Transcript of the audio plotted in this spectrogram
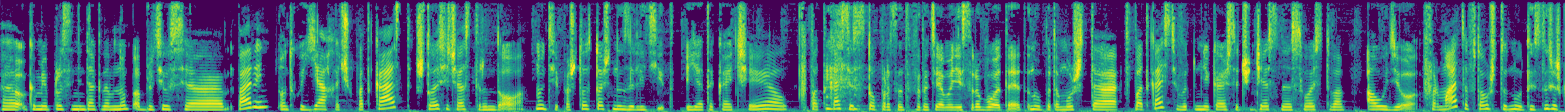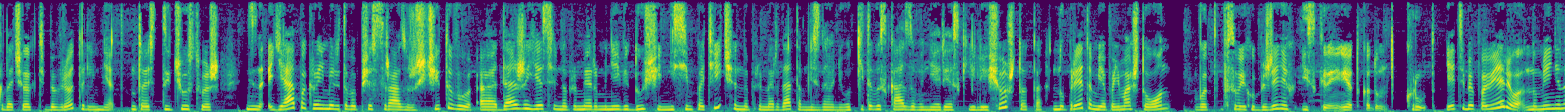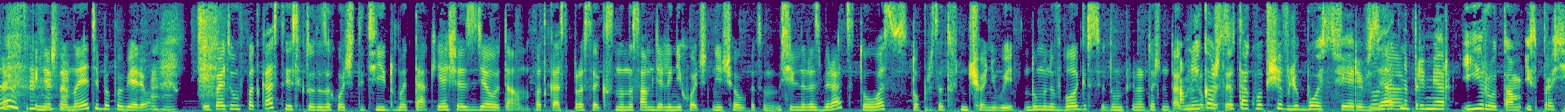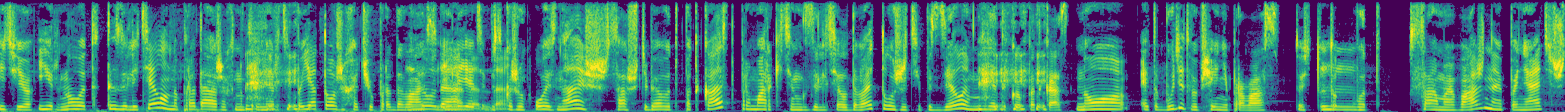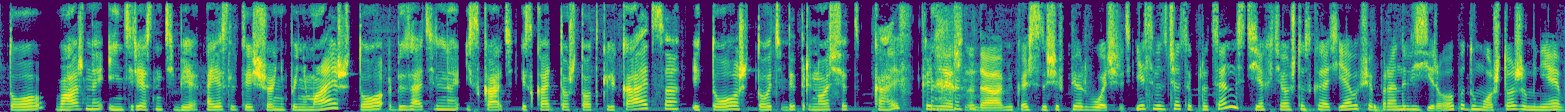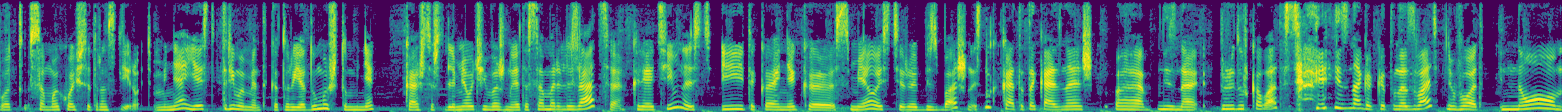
Э, ко мне просто не так давно обратился парень, он такой, я хочу подкаст, что сейчас трендово? Ну, типа, что точно залетит? И я такая, чел, в подкасте сто процентов эта тема не сработает. Ну, потому что в подкасте, вот мне кажется, чудесное свойство аудио формата в том, что, ну, ты слышишь, когда человек тебе врет или нет. Ну, то есть ты чувствуешь, не знаю, я, по крайней мере, это вообще сразу же считываю. Э, даже если, например, мне ведущий не симпатичен, например, да, там, не знаю, у него какие-то высказывания резкие или еще что-то, но при этом я понимаю, что он вот в своих убеждениях искренне. Я такая думаю, круто круто. Я тебе поверила, но мне не нравится, конечно, но я тебе поверила. И поэтому в подкаст, если кто-то захочет идти и думать, так, я сейчас сделаю там подкаст про секс, но на самом деле не хочет ничего в этом сильно разбираться, то у вас сто процентов ничего не выйдет. Думаю, в блогерстве, думаю, примерно точно так А мне кажется, так вообще в любой сфере. Ну Взять, например, Иру там и спросить ее, Ир, ну вот ты залетела на продажах, например, типа я тоже хочу продавать. Ну Или я тебе скажу, ой, знаешь, Саш, у тебя вот подкаст про маркетинг залетел, давай тоже типа сделаем мне такой подкаст. Но это будет вообще не про вас. То есть mm-hmm. вот самое важное понять, что важно и интересно тебе. А если ты еще не понимаешь, то обязательно искать. Искать то, что откликается, и то, что тебе приносит кайф. Конечно, да. Мне кажется, это еще в первую очередь. Если возвращаться про ценности, я хотела что сказать. Я вообще проанализировала, подумала, что же мне вот самой хочется транслировать. У меня есть три момента, которые я думаю, что мне кажется, что для меня очень важны. Это самореализация, креативность и такая некая смелость, безбашенность. Ну, какая-то такая, знаешь, э, не знаю, придурковатая туповатость, я не знаю, как это назвать, вот, но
